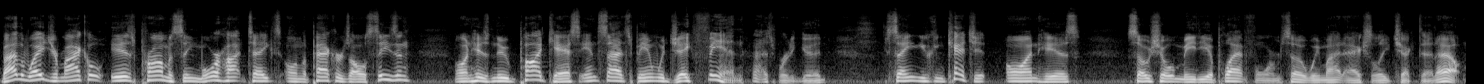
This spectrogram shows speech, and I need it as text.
By the way, Jermichael is promising more hot takes on the Packers all season on his new podcast, Inside Spin with Jay Finn. That's pretty good. Saying you can catch it on his social media platform, so we might actually check that out.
